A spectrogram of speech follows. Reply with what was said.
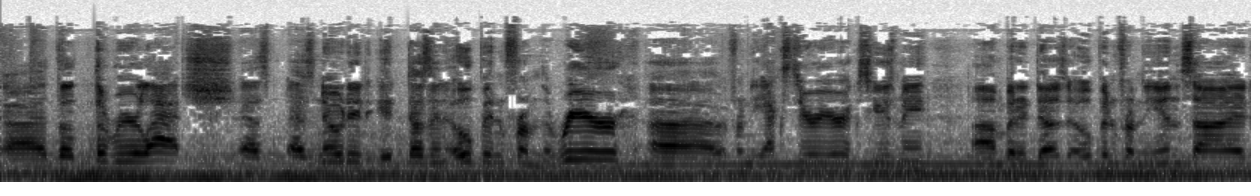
Uh, the, the rear latch, as, as noted, it doesn't open from the rear, uh, from the exterior, excuse me, um, but it does open from the inside.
